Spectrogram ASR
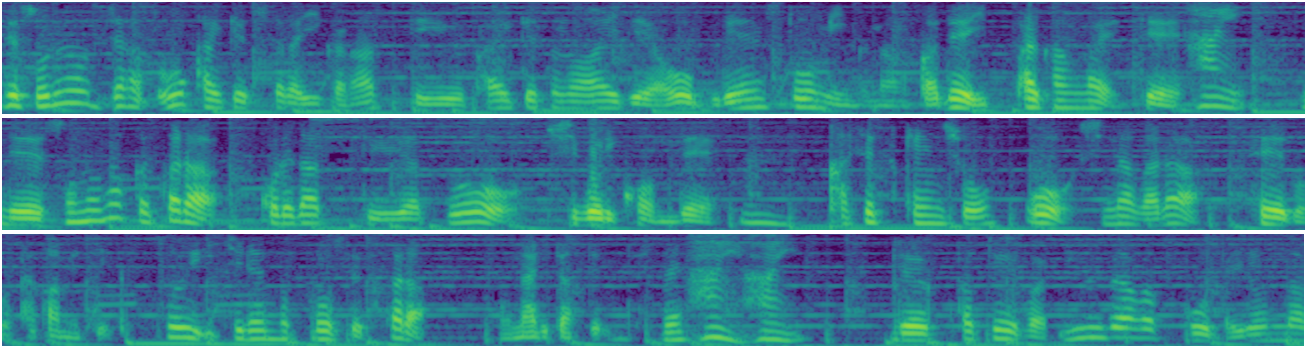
でそれをじゃあどう解決したらいいかなっていう解決のアイデアをブレインストーミングなんかでいっぱい考えて、はい、でその中からこれだっていうやつを絞り込んで、うん、仮説検証をしながら精度を高めていく。そういう一連のプロセスから成り立ってるんですね。はいはい。で例えばユーザーがこういろんな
